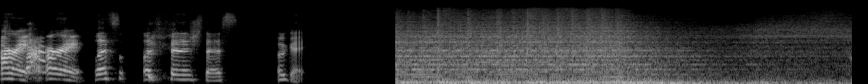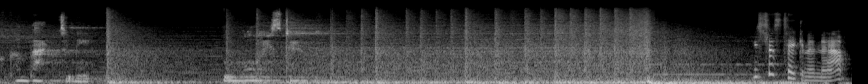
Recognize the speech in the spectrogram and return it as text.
All right, all right. Let's let's finish this. okay. Come back to me. You always do. He's just taking a nap.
